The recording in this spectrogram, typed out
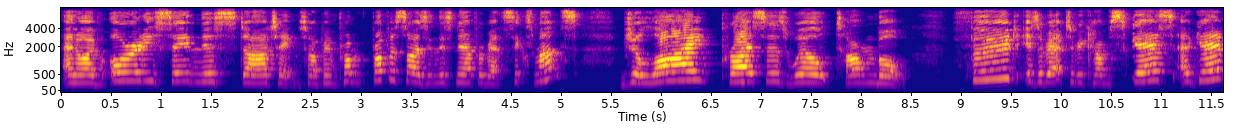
And I've already seen this starting. So I've been pro prophesizing this now for about six months. July prices will tumble. Food is about to become scarce again.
